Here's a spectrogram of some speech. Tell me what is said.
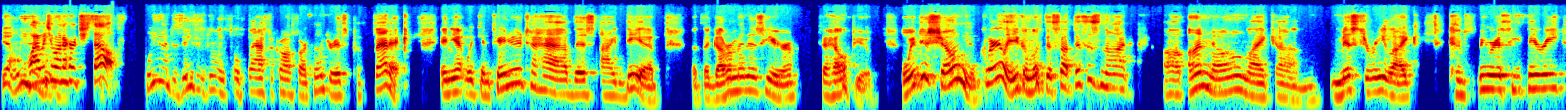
Yeah. Why would you want to hurt yourself? We have diseases growing so fast across our country. It's pathetic. And yet we continue to have this idea that the government is here to help you. We've just shown you clearly, you can look this up. This is not uh, unknown, like um, mystery, like conspiracy theory.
